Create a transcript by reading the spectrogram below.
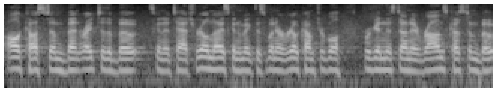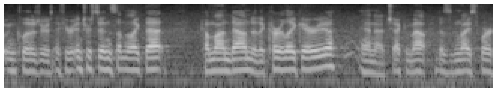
all custom, bent right to the boat. It's gonna attach real nice, gonna make this winter real comfortable. We're getting this done at Ron's Custom Boat Enclosures. If you're interested in something like that, come on down to the Kerr Lake area and uh, check him out. He does some nice work.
